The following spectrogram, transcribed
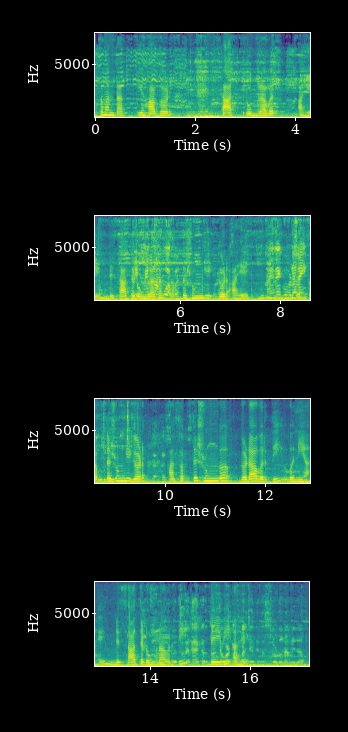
असं म्हणतात की हा गड सात डोंगरावर आहे. म्हणजे सात डोंगराचा. सप्तशृंगी गड आहे. नाही नाही घोडा तर नाही. सप्तशृंगी गड हा सप्तशृंग गडावरती वनी आहे. म्हणजे सात डोंगरावरती देवी आहे. सोडून आम्ही जातो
